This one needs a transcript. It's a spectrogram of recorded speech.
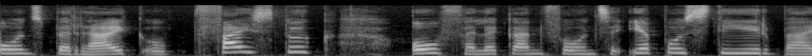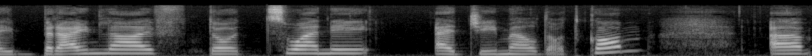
ons bereik op Facebook of hulle kan vir ons 'n e-pos stuur by brainlife.swane@gmail.com. Um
